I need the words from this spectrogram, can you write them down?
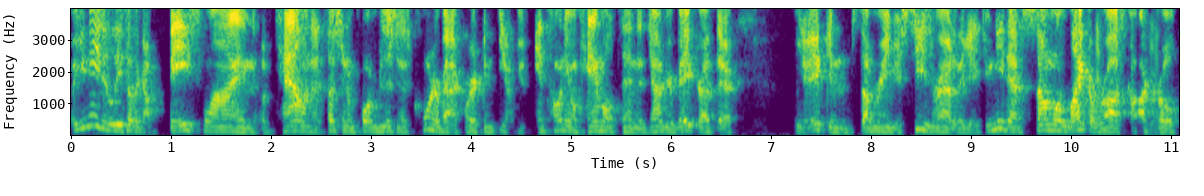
But you need to at least have like a baseline of talent at such an important position as cornerback, where it can you know Antonio Hamilton and DeAndre Baker out there. You know, it can submarine your season right out of the gate. You need to have someone like a Ross Cockrell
